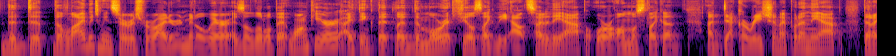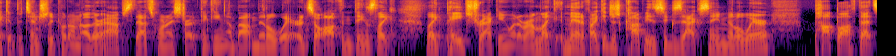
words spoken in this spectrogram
The, the, the line between service provider and middleware is a little bit wonkier. I think that the more it feels like the outside of the app or almost like a, a decoration I put in the app that I could potentially put on other apps, that's when I start thinking about middleware. And so often things like, like page tracking, whatever, I'm like, man, if I could just copy this exact same middleware, pop off that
